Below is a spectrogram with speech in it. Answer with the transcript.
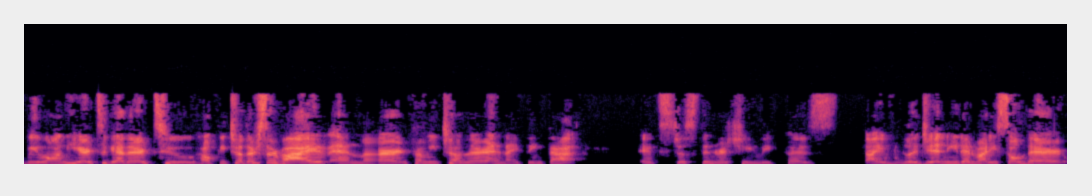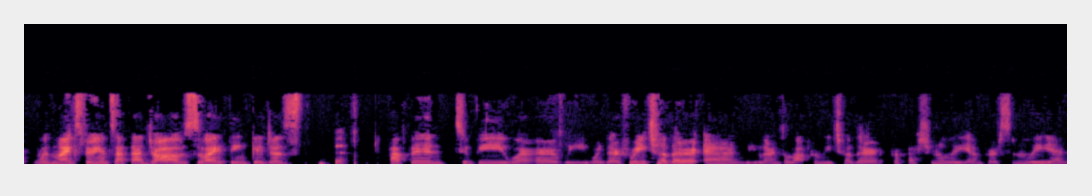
belong here together to help each other survive and learn from each other. And I think that it's just enriching because I legit needed Marisol there with my experience at that job. So I think it just happened to be where we were there for each other and we learned a lot from each other professionally and personally. And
